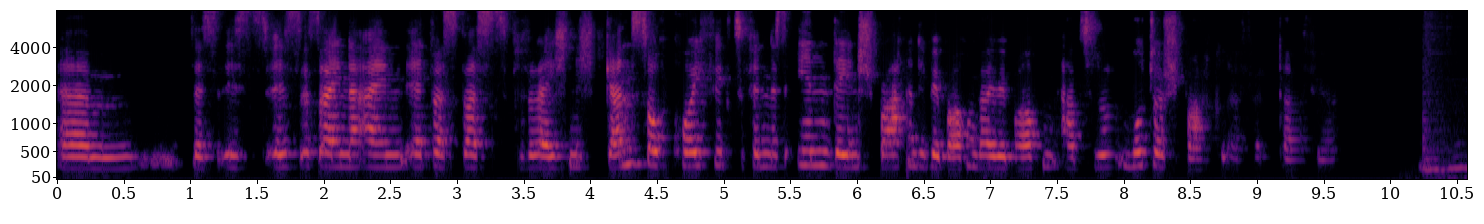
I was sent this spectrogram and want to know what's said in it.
Ähm, das ist, ist, ist eine, ein, etwas, was vielleicht nicht ganz so häufig zu finden ist in den Sprachen, die wir brauchen, weil wir brauchen absolut Muttersprachler dafür. Mhm.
